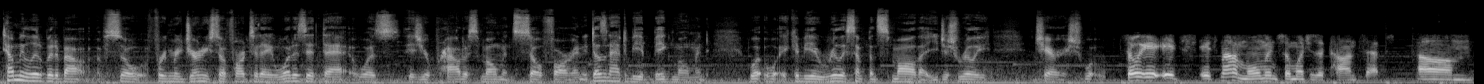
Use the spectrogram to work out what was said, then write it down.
tell me a little bit about so from your journey so far today. What is it that was is your proudest moment so far? And it doesn't have to be a big moment. What, what it could be a really something small that you just really cherish. What, So it, it's it's not a moment so much as a concept. Um,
